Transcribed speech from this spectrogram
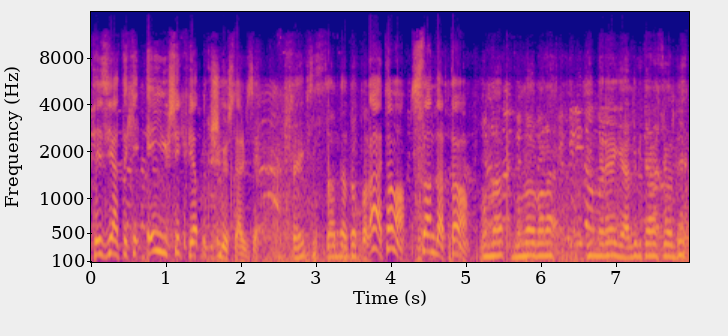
Tezgahtaki en yüksek fiyatlı kuşu göster bize. İşte hepsi standart o para. Ha tamam standart tamam. Bunlar, bunlar bana 1000 liraya geldi. Bir tanesi öldü.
